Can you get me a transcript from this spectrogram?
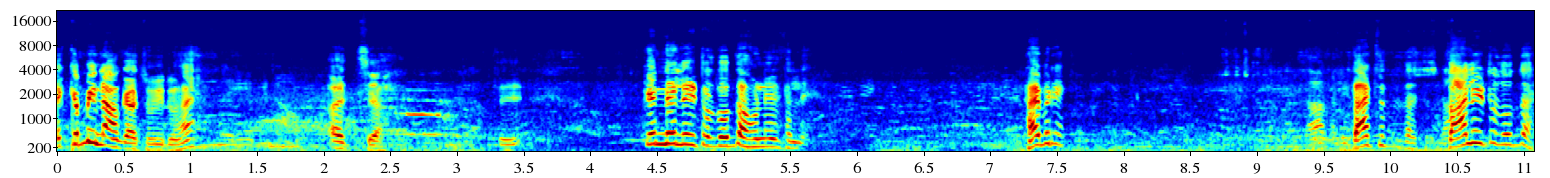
ਇੱਕ ਮਹੀਨਾ ਹੋ ਗਿਆ ਸੂਈ ਨੂੰ ਹੈ? ਅੱਛਾ। ਤੇ ਕਿੰਨੇ ਲੀਟਰ ਦੁੱਧ ਆ ਹੁਣ ਇਹਦੇ ਥੱਲੇ? ਹੈ ਵੀਰੇ? 10 10 10 ਲੀਟਰ ਦੁੱਧ ਹੈ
